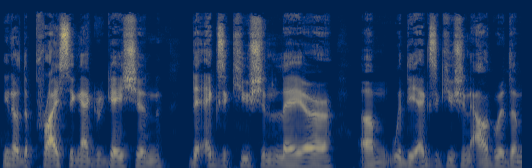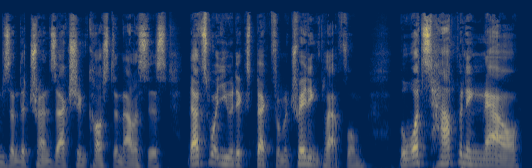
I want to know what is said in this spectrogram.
you know, the pricing aggregation, the execution layer, um, with the execution algorithms and the transaction cost analysis. That's what you would expect from a trading platform. But what's happening now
